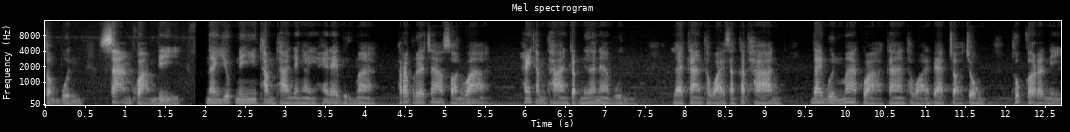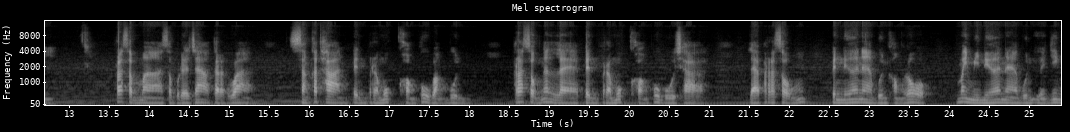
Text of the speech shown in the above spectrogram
สมบุญสร้างความดี ในยุคนี้ทำทานยังไงให้ได้บุญมาก พระพุทธเจ้าสอนว่าให้ทำทานกับเนื้อนาบุญ และการถวายสังฆทาน ได้บุญมากกว่าการถวายแบบเจาะจง ทุกกรณี พระสัมมาสัมพุทธเจ้าตรัสว่า สังฆทานเป็นประมุขของผู้หวังบุญ พระสงฆ์นั่นแลเป็นประมุขของผู้บูชา และพระสงฆ์เป็นเนื้อนาบุญของโลก ไม่มีเนื้อนาบุญอื่นยิ่ง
